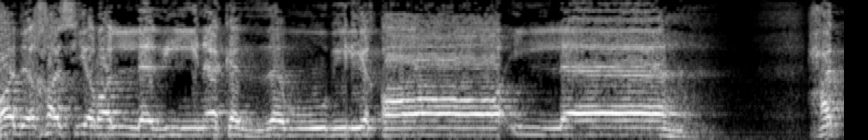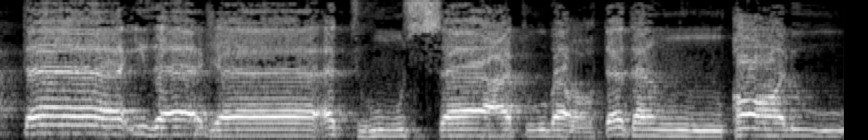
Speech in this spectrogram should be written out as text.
قد خسر الذين كذبوا بلقاء الله حتى إذا جاءتهم الساعة بغتة قالوا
